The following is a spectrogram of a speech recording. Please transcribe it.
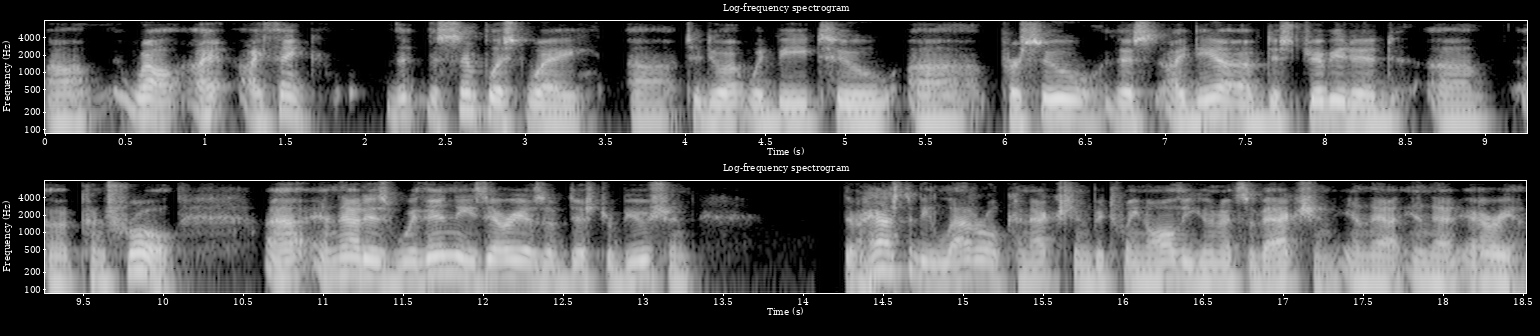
Uh, well, I, I think the, the simplest way uh, to do it would be to uh, pursue this idea of distributed uh, uh control. Uh, and that is within these areas of distribution, there has to be lateral connection between all the units of action in that in that area.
